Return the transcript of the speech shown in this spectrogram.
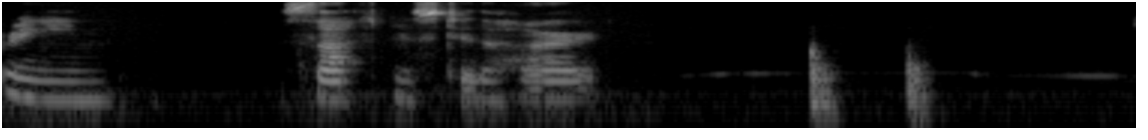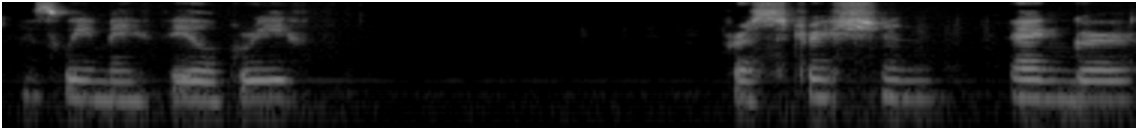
Bringing softness to the heart as we may feel grief, frustration, anger,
